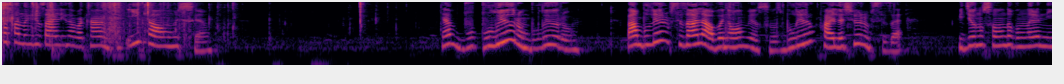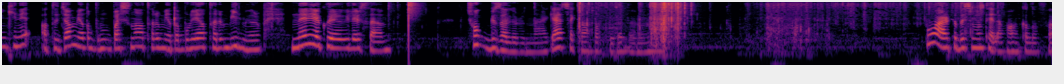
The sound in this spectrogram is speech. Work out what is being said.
Kafanın güzelliğine bakar mısın? İyi ki almışım. Ya bu, buluyorum buluyorum. Ben buluyorum siz hala abone olmuyorsunuz. Buluyorum paylaşıyorum size. Videonun sonunda bunların linkini atacağım ya da bunun başına atarım ya da buraya atarım bilmiyorum. Nereye koyabilirsem. Çok güzel ürünler. Gerçekten çok güzel ürünler. Bu arkadaşımın telefon kılıfı.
